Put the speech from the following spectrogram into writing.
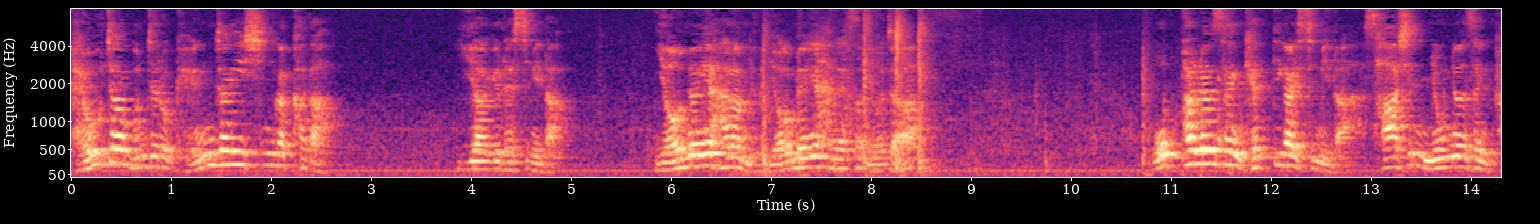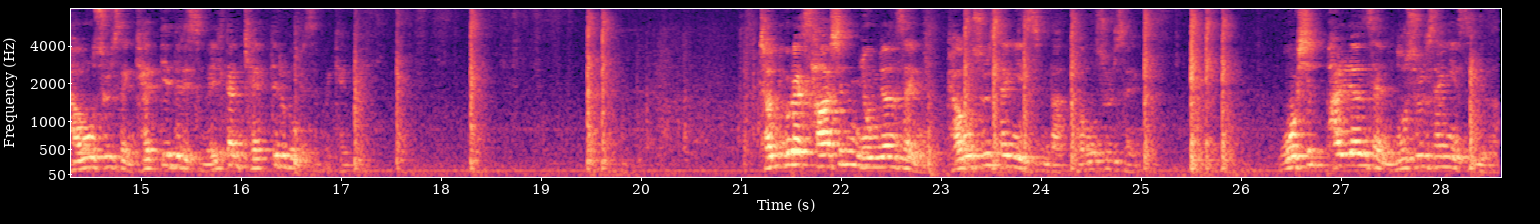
배우자 문제로 굉장히 심각하다 이야기를 했습니다. 여명의 하나입니다. 여명의 하나에서 여자 58년생 개띠가 있습니다. 46년생 병술생 개띠들이 있습니다. 일단 개띠를 보겠습니다. 개띠. 1946년생 병술생이 있습니다. 병술생. 58년생 무술생이 있습니다.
